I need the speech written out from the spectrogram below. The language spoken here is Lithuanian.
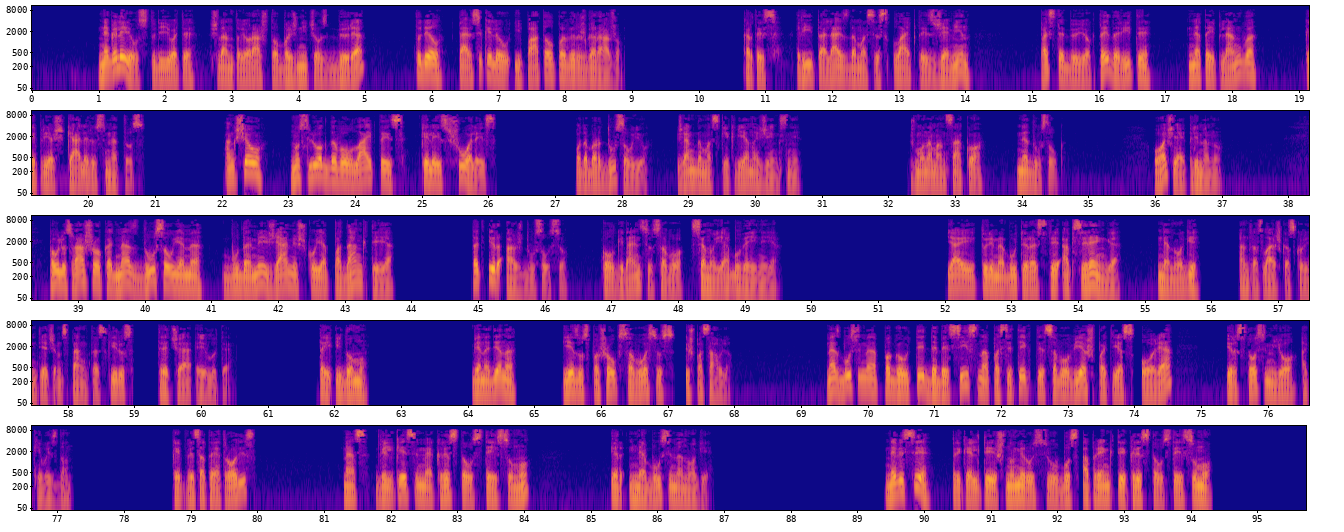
Negalėjau studijuoti šventojo rašto bažnyčios biure, todėl persikėliau į patalpą virš garažo. Kartais rytą leisdamasis laiptais žemyn, pastebiu, jog tai daryti netaip lengva, kaip prieš keliarius metus. Anksčiau nusliuogdavau laiptais keliais šuoliais, o dabar dūsauju, žengdamas kiekvieną žingsnį. Žmona man sako, nedūsauk. O aš jai primenu. Paulius rašo, kad mes dūsaujame, būdami žemiškoje padangtėje. Tad ir aš dūsausiu, kol gyvensiu savo senoje buveinėje. Jei turime būti rasti apsirengę, nenuogi. Antras laiškas korintiečiams penktas skyrius, trečia eilutė tai įdomu. Vieną dieną Jėzus pašauks savuosius iš pasaulio. Mes būsime pagauti debesysna pasitikti savo viešpaties ore ir stosim jo akivaizdon. Kaip visa tai atrodys? Mes vilkėsime Kristaus teisumu ir nebūsime nuogi. Ne visi prikelti iš numirusių bus aprengti Kristaus teisumu.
